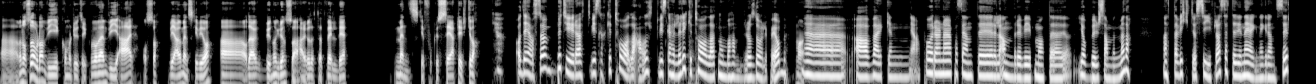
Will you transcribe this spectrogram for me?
Men også hvordan vi kommer til uttrykk på hvem vi er også. Vi er jo mennesker, vi òg. og det er bunn og grunn så er jo dette et veldig menneskefokusert yrke, da. Og det også betyr at vi skal ikke tåle alt. Vi skal heller ikke tåle at noen behandler oss dårlig på jobb. Eh, av verken ja, pårørende, pasienter eller andre vi på en måte jobber sammen med, da. At det er viktig å si fra, sette dine egne grenser.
